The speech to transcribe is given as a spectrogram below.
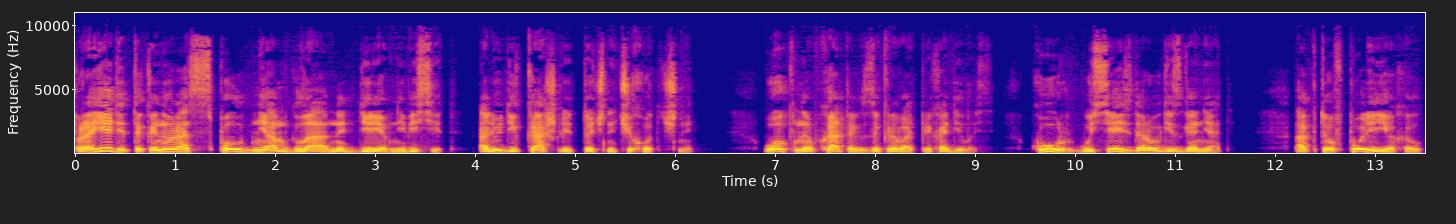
Проедет, так иной раз с полдня мгла над деревней висит, а люди кашляют точно чехоточные. Окна в хатах закрывать приходилось. Кур, гусей с дороги сгонять. А кто в поле ехал,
